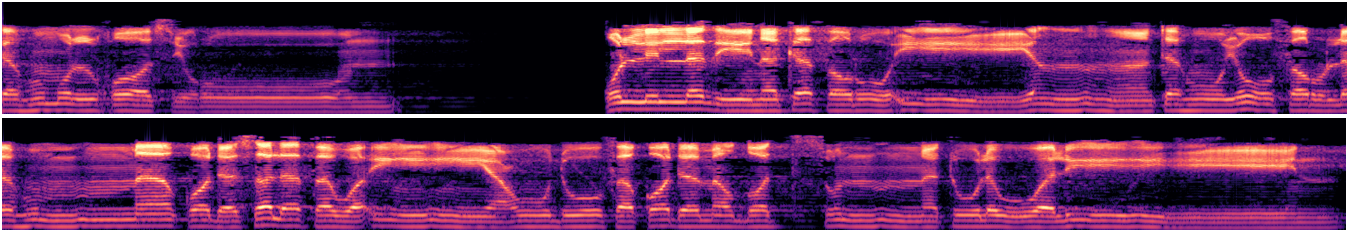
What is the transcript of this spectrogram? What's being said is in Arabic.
هُمُ الْخَاسِرُونَ. قُل لِّلَّذِينَ كَفَرُوا إِن يَنتَهُوا يُغْفَرْ لَهُم مَّا قَدْ سَلَفَ وَإِن يَعُودُوا فَقَدْ مَضَتْ سُنَّةُ الْأَوَّلِينَ.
